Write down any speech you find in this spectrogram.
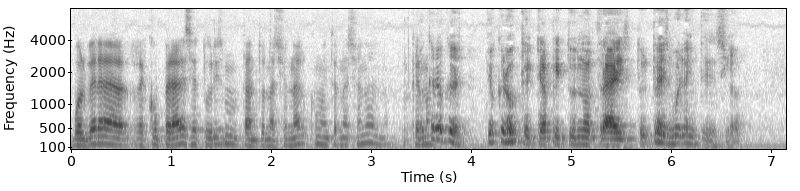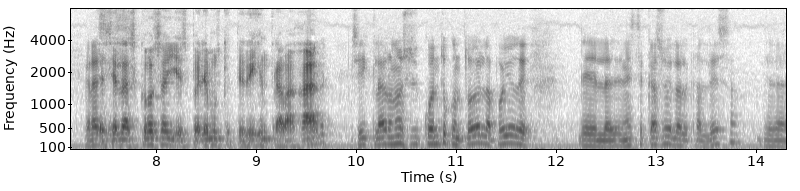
volver a recuperar ese turismo tanto nacional como internacional, ¿no? ¿Por qué yo no? creo que yo creo que Capi tú no traes, tú traes buena intención. Gracias. hacer las cosas y esperemos que te dejen trabajar. Sí, claro, no, cuento con todo el apoyo de, de la- en este caso de la alcaldesa, de la,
